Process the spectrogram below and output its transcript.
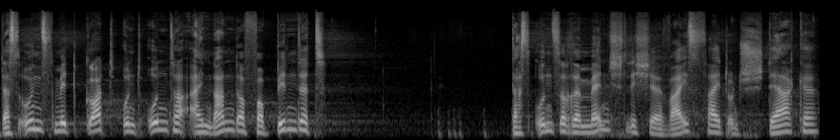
das uns mit Gott und untereinander verbindet, das unsere menschliche Weisheit und Stärke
